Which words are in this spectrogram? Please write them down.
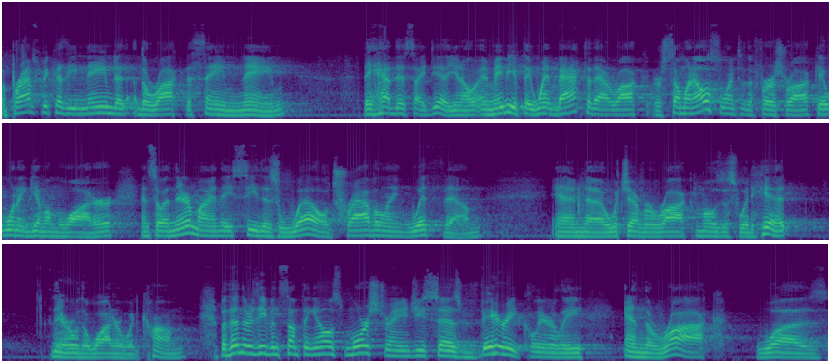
But perhaps because he named the rock the same name, they had this idea, you know, and maybe if they went back to that rock or someone else went to the first rock, it wouldn't give them water. And so in their mind, they see this well traveling with them. And uh, whichever rock Moses would hit, there the water would come. But then there's even something else more strange. He says very clearly, and the rock was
